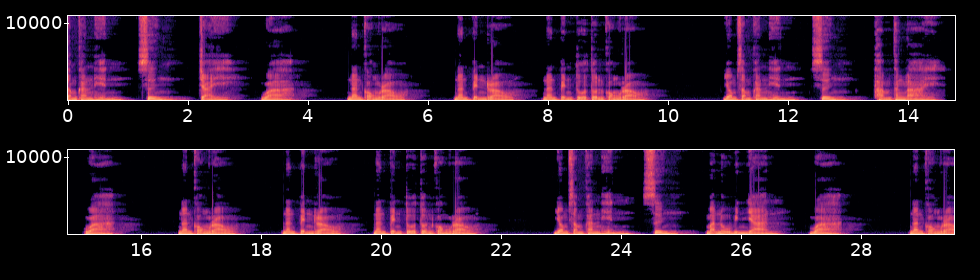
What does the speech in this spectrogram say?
สำคัญเห็น ซึ่ง ใจ ว่า นั่นของเรา นั่นเป็นเรา นั่นเป็นตัวตนของเรา ย่อมสำคัญเห็น ซึ่งธรรมทั้งหลาย ว่า นั่นของเรา นั่นเป็นเรา นั่นเป็นตัวตนของเรา ย่อมสำคัญเห็น ซึ่ง มโนวิญญาณ ว่า นั่นของเรา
